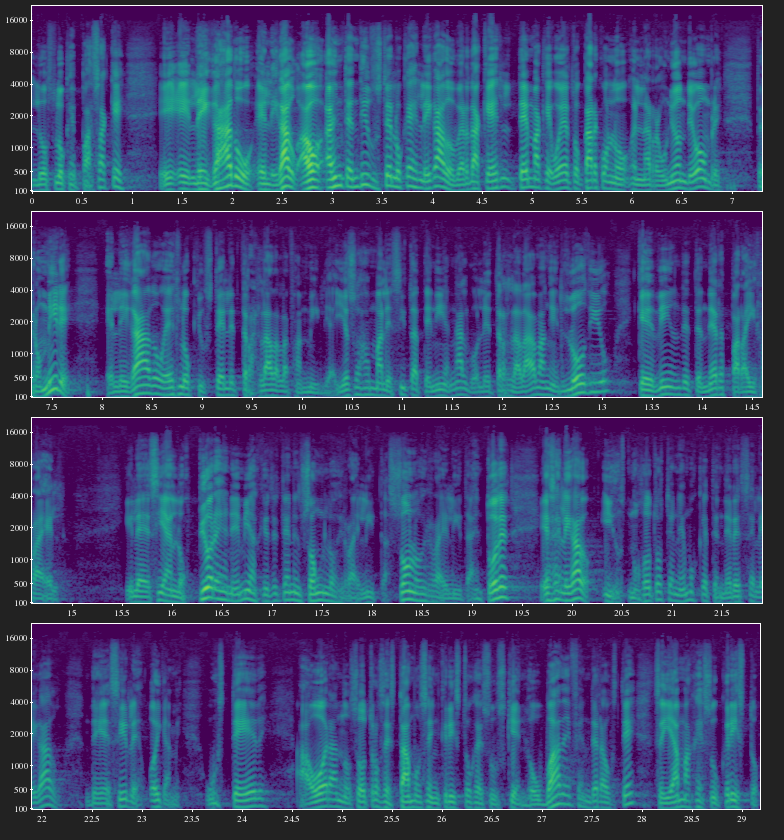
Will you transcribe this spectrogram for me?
lo, que pasa que eh, el legado, el legado, ¿ha, entendido usted lo que es legado, verdad? Que es el tema que voy a tocar con en la reunión de hombres. Pero mire, el legado es lo que usted le traslada a la familia. Y esos amalecitas tenían algo, le trasladaban el odio que deben de tener para Israel y le decían, los peores enemigos que ustedes tienen son los israelitas, son los israelitas. Entonces, ese legado, y nosotros tenemos que tener ese legado de decirles, óigame, usted, ahora nosotros estamos en Cristo Jesús. Quien lo va a defender a usted se llama Jesucristo.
